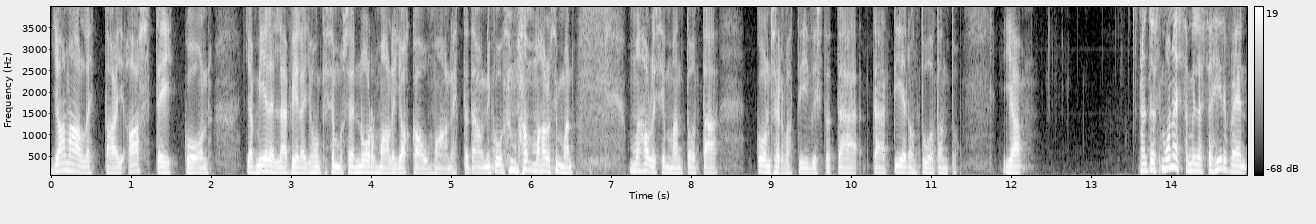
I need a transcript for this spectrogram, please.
janalle tai asteikkoon – ja mielellään vielä johonkin semmoiseen normaali jakaumaan, että tämä on niin kuin mahdollisimman, mahdollisimman tota, konservatiivista tämä, tämä tiedon tuotanto. Ja tietysti monessa mielessä hirveän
